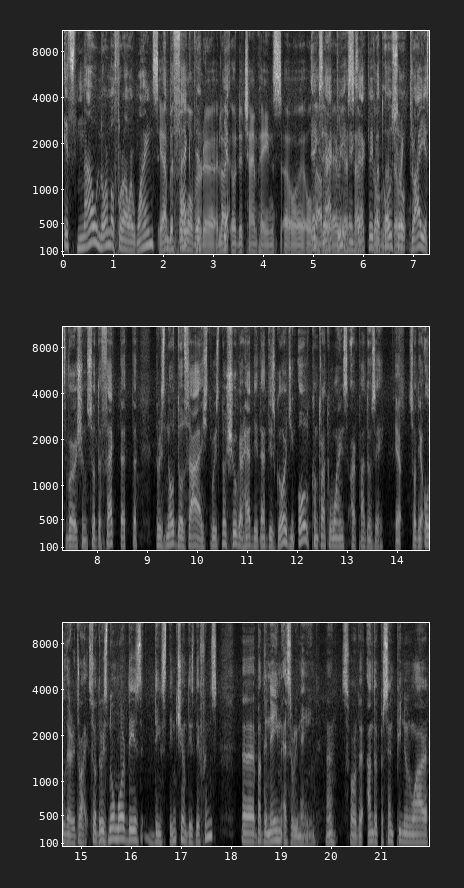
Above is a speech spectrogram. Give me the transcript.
It's now normal for our wines. Yeah, and but all over that- the like yeah. or the champagnes uh, or all the other exactly, areas. have exactly, but also direction. driest version. So the fact that uh, there is no dosage, there is no sugar added at disgorging. All Contratto wines are pas dosé. Yeah. So they're all very dry. So there is no more this distinction, this difference, uh, but the name has remained. huh? So for the 100% Pinot Noir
